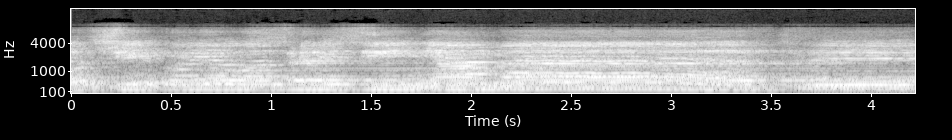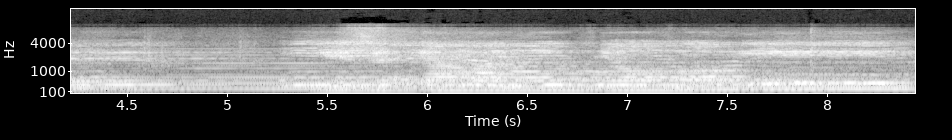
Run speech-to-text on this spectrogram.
очікую Воскресіння мертвих Czekałem w niewoli,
